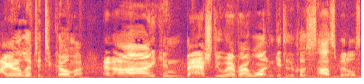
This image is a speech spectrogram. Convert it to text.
I got to lift to Tacoma and I can bash through wherever I want and get to the closest hospitals.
